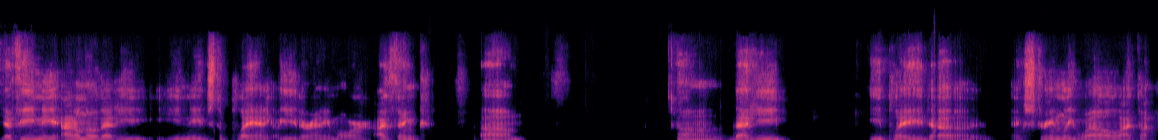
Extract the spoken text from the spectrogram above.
if he need, I don't know that he he needs to play any, either anymore. I think um, uh, that he he played uh, extremely well. I thought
